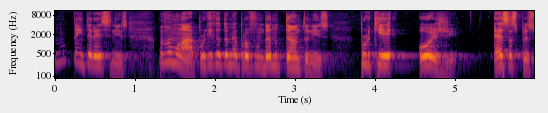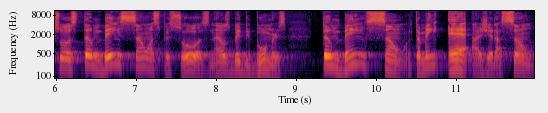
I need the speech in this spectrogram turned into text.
não tem interesse nisso. Mas vamos lá, por que, que eu estou me aprofundando tanto nisso? Porque hoje essas pessoas também são as pessoas, né, os baby boomers, também são, também é a geração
